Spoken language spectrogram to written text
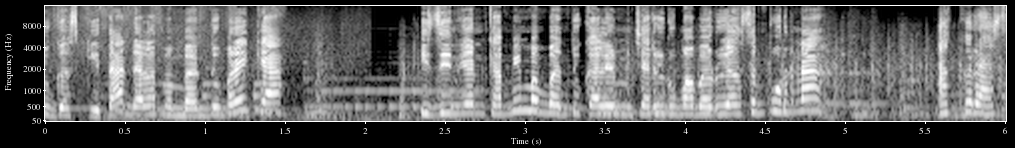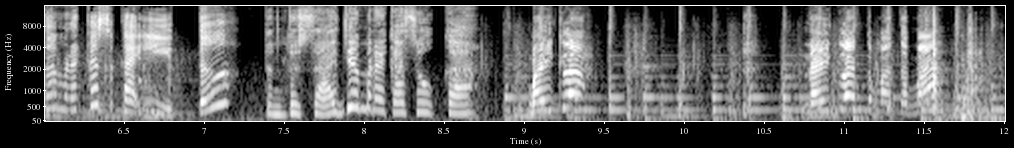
tugas kita adalah membantu mereka. Izinkan kami membantu kalian mencari rumah baru yang sempurna. Aku rasa mereka suka itu. Tentu saja mereka suka. Baiklah. Naiklah teman-teman.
